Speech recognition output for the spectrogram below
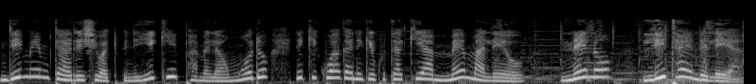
ndimi mtayarishi wa kipindi hiki pamela umodo nikikuaga nikikutakia mema leo. Neno litaendelea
